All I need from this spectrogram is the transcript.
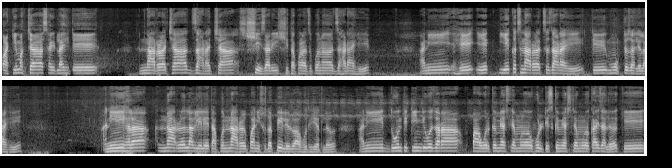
पाठीमागच्या साईडला इथे नारळाच्या झाडाच्या शेजारी सीताफळाचं पण झाड आहे. आणि हे एक एकच नारळाचं झाड आहे. ते मोठं झालेलं आहे. आणि ह्याला नारळ लागलेले आहेत. आपण नारळ पाणीसुद्धा पेलेलो आहोत ह्याच्यातलं. आणि दोन ते तीन दिवस जरा पावर कमी असल्यामुळं व्होल्टेज कमी असल्यामुळं काय झालं की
